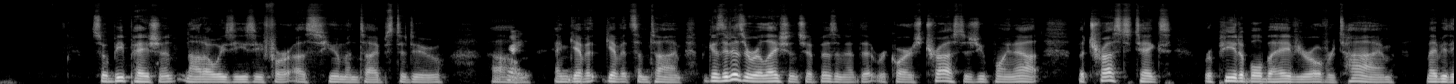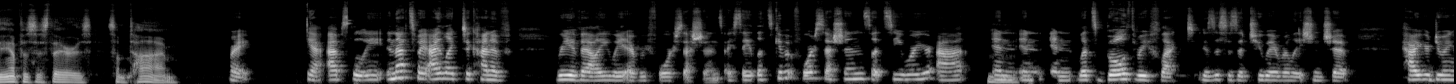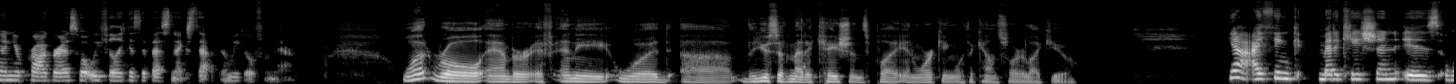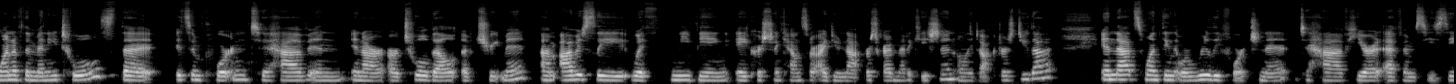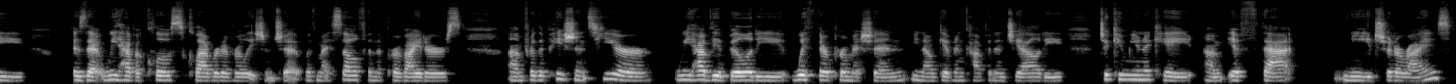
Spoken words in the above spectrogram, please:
So be patient. Not always easy for us human types to do um, right. and give it give it some time. Because it is a relationship isn't it that requires trust as you point out. But trust takes repeatable behavior over time. Maybe the emphasis there is some time. Right yeah, absolutely. And that's why I like to kind of reevaluate every four sessions. I say, let's give it four sessions. Let's see where you're at. Mm-hmm. And, and, and let's both reflect because this is a two way relationship, how you're doing on your progress, what we feel like is the best next step. And we go from there. What role, Amber, if any, would uh, the use of medications play in working with a counselor like you? Yeah, I think medication is one of the many tools that it's important to have in in our, our tool belt of treatment. Um, obviously, with me being a Christian counselor, I do not prescribe medication. Only doctors do that, and that's one thing that we're really fortunate to have here at FMCC is that we have a close collaborative relationship with myself and the providers. Um, for the patients here, we have the ability, with their permission, you know, given confidentiality, to communicate um, if that need should arise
